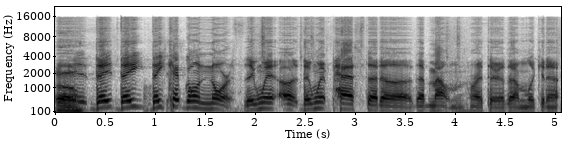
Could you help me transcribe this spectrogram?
Oh, They they they Okay. kept going north. They went uh, they went past that uh that mountain right there that I'm looking at.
